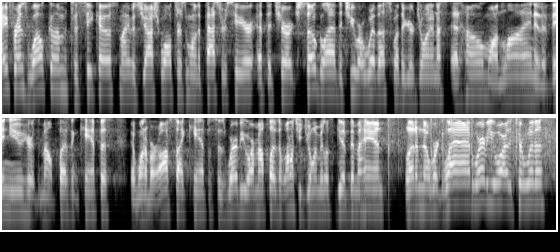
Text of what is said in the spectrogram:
Well, hey, friends, welcome to Seacoast. My name is Josh Walters. I'm one of the pastors here at the church. So glad that you are with us, whether you're joining us at home, online, at a venue here at the Mount Pleasant campus, at one of our offsite campuses, wherever you are, Mount Pleasant. Why don't you join me? Let's give them a hand. Let them know we're glad, wherever you are, that you're with us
